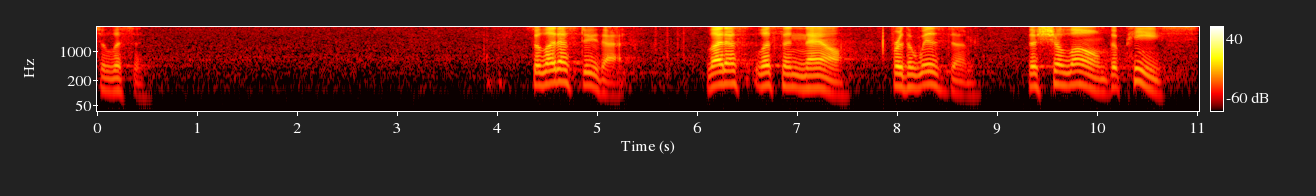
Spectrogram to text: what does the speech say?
to listen. So let us do that. Let us listen now for the wisdom, the shalom, the peace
